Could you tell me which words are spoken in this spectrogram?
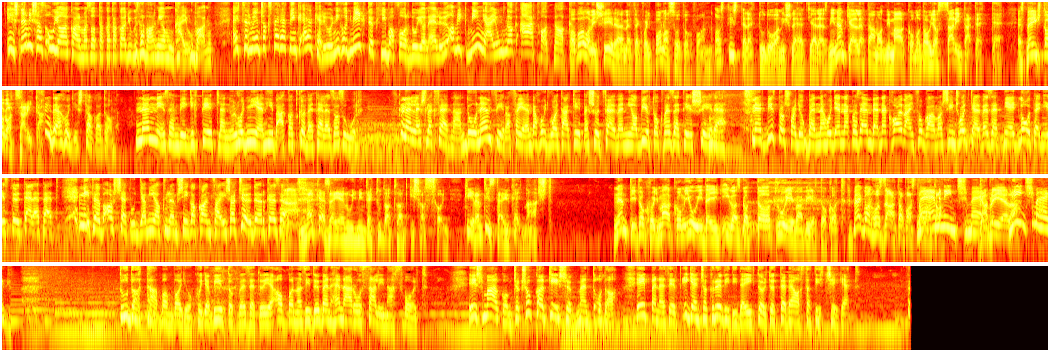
És nem is az új alkalmazottakat akarjuk zavarni a munkájukban. Egyszerűen csak szeretnénk elkerülni, hogy még több hiba forduljon elő, amik minnyájunknak árthatnak. Ha valami sérelmetek vagy panaszotok van, azt tisztelettudóan is lehet jelezni. Nem kell letámadni Malcolmot, ahogy azt Sarita tette. Ezt ne is tagad, Sarita! De hogy is tagadom. Nem nézem végig tétlenül, hogy milyen hibákat követel ez az úr. Mellesleg Fernando nem fér a fejembe, hogy voltál képes őt felvenni a birtok vezetésére. Mert biztos vagyok benne, hogy ennek az embernek halvány fogalma sincs, hogy kell vezetni egy lótenyésztő telepet. Mi több, azt se tudja, mi a különbség a kanca és a csődör között. Ne kezeljen úgy, mint egy tudatlan kisasszony. Kérem, tiszteljük egymást. Nem titok, hogy Malcolm jó ideig igazgatta a Truéba birtokot. Megvan hozzá a tapasztalata. Nem, nincs meg! Gabriela! Nincs meg! Tudatában vagyok, hogy a birtok vezetője abban az időben Henaro Salinas volt. És Malcolm csak sokkal később ment oda. Éppen ezért igencsak rövid ideig töltötte be azt a tisztséget.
